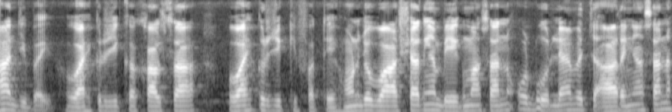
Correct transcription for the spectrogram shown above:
ਹਾਂਜੀ ਬਾਈ, ਵਾਹਿਗੁਰੂ ਜੀ ਕਾ ਖਾਲਸਾ, ਵਾਹਿਗੁਰੂ ਜੀ ਕੀ ਫਤਿਹ। ਹੁਣ ਜੋ ਬਾਦਸ਼ਾਹ ਦੀਆਂ ਬੇਗਮਾਂ ਸਨ, ਉਹ ਡੋਲਿਆਂ ਵਿੱਚ ਆ ਰਹੀਆਂ ਸਨ,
